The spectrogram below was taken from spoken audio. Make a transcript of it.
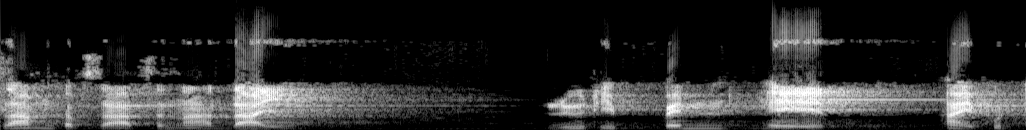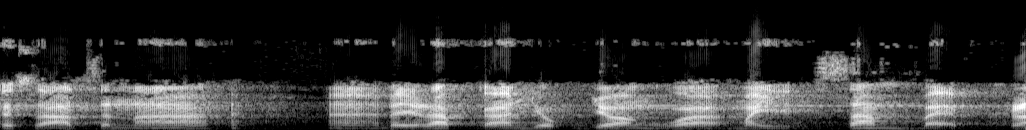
ซ้ำกับศาสนาใด หรือที่เป็นเหตุให้พุทธศาสนาได้รับการยกย่องว่าไม่ซ้ำแบบใคร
